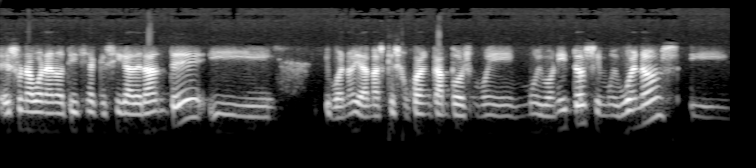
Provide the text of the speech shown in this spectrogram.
es una buena noticia que siga adelante y, y bueno y además que se juegan campos muy muy bonitos y muy buenos y,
